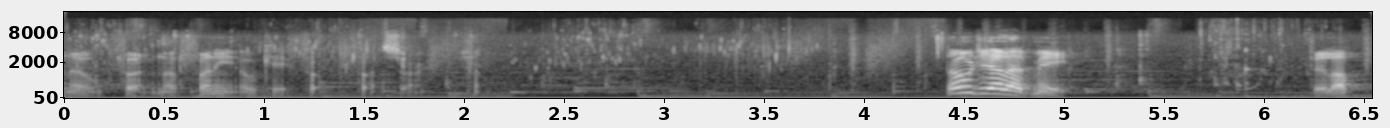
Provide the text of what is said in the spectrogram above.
No, fun, not funny. Okay, fun, fun, sorry. Don't yell at me. Fill up.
